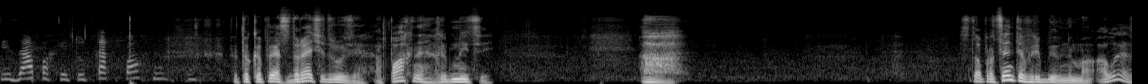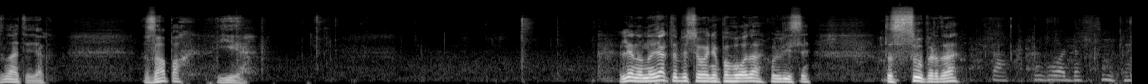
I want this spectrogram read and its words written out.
Ці запахи тут так пахнуть. все. Та то капець. До речі, друзі, а пахне грибницею. А. Сто процентів грибів нема, але знаєте як, запах є. Лена, ну як тобі сьогодні погода у лісі? То супер, да? Так, погода супер.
